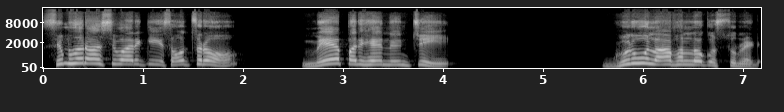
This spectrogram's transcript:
సింహరాశి వారికి ఈ సంవత్సరం మే పదిహేను నుంచి గురువు లాభంలోకి వస్తున్నాడు.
